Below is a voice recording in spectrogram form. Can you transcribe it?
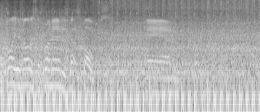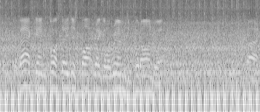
That's why you notice the front end has got spokes. And the back end, of course, they just bought regular rims and put onto it. But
